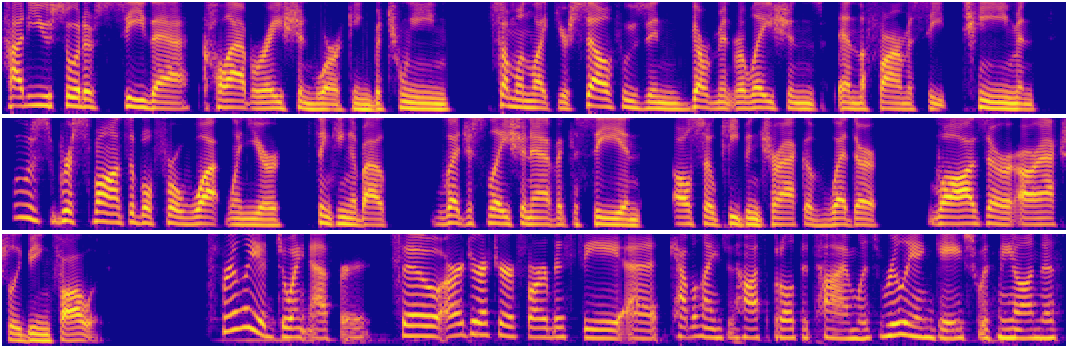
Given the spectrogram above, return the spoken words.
How do you sort of see that collaboration working between someone like yourself who's in government relations and the pharmacy team and who's responsible for what when you're thinking about legislation advocacy and also keeping track of whether laws are, are actually being followed? It's really a joint effort. So, our director of pharmacy at Cabell Huntington Hospital at the time was really engaged with me on this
